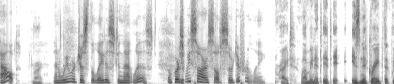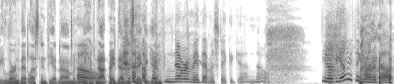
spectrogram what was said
out. Right. And we were just the latest in that list. Of course, we saw ourselves so differently. Right. I mean, it, it, it isn't it great that we learned that lesson in Vietnam and oh, we have oh, not made that mistake again. We've never made that mistake again. No. You know, the other thing, Ron, about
